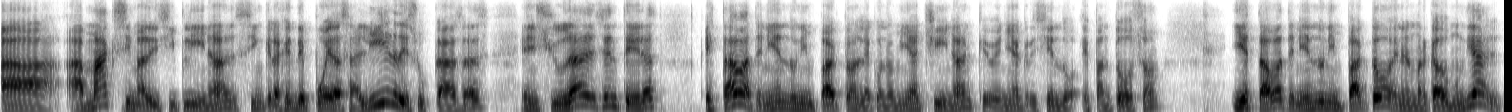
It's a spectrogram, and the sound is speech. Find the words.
a, a, máxima disciplina, sin que la gente pueda salir de sus casas, en ciudades enteras, estaba teniendo un impacto en la economía china, que venía creciendo espantoso, y estaba teniendo un impacto en el mercado mundial.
